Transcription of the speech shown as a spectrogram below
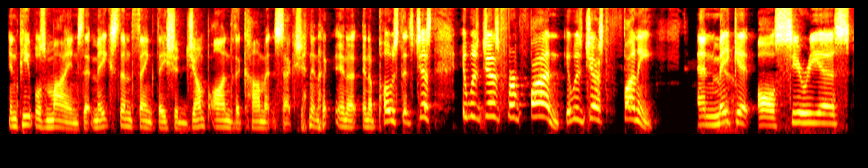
in people's minds that makes them think they should jump onto the comment section in a in a in a post that's just it was just for fun. It was just funny. And make it all serious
